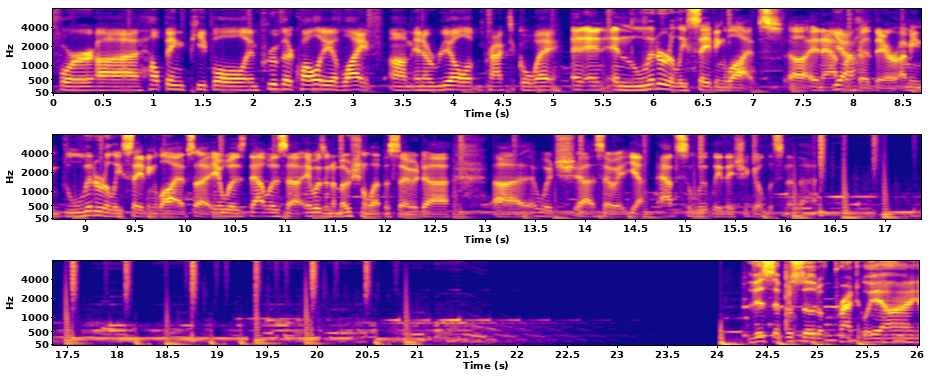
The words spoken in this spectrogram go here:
for uh, helping people improve their quality of life um, in a real practical way. And, and, and literally saving lives uh, in Africa yeah. there. I mean, literally saving lives. Uh, it was, that was, uh, it was an emotional episode, uh, uh, which, so yeah, absolutely they should go listen to that. This episode of Practical AI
